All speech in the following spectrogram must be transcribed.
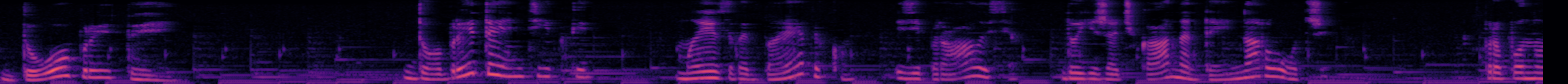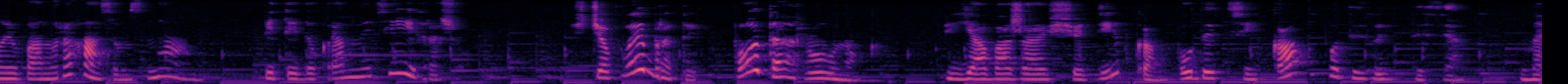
Добрий день! Добрий день, дітки! Ми з ведмедиком зібралися до їжачка на день народження. Пропоную вам разом з нами піти до крамниці іграшок. Щоб вибрати подарунок. Я вважаю, що діткам буде цікаво подивитися на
